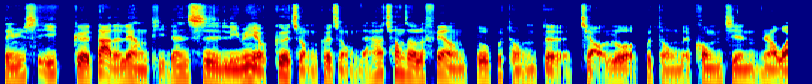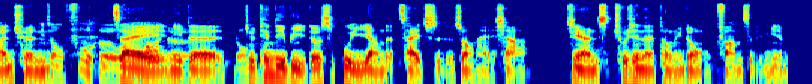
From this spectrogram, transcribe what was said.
等于是一个大的量体，但是里面有各种各种的，它创造了非常多不同的角落、不同的空间，然后完全一种复合在你的就天地壁都是不一样的材质的状态下。竟然出现在同一栋房子里面，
